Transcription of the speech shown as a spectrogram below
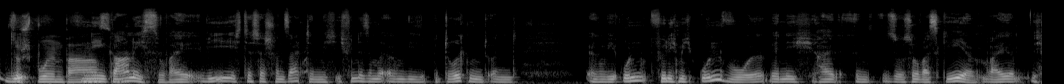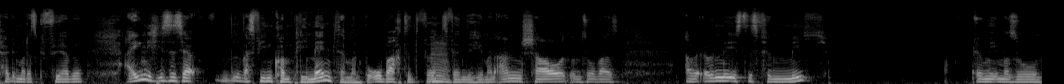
Ge- schwulen Bars. Nee, gar nicht so, weil, wie ich das ja schon sagte, mich, ich finde es immer irgendwie bedrückend und irgendwie fühle ich mich unwohl, wenn ich halt in so sowas gehe, weil ich halt immer das Gefühl habe, eigentlich ist es ja was wie ein Kompliment, wenn man beobachtet wird, wenn sich jemand anschaut und sowas. Aber irgendwie ist es für mich irgendwie immer so,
